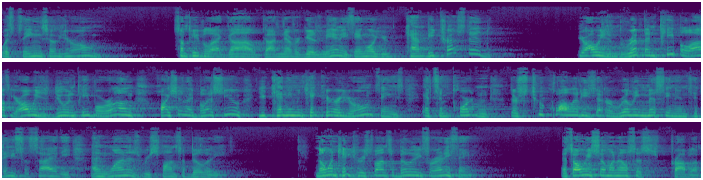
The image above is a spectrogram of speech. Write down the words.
with things of your own? Some people like God, God never gives me anything. Well, you can't be trusted. You're always ripping people off. You're always doing people wrong. Why should I bless you? You can't even take care of your own things. It's important. There's two qualities that are really missing in today's society, and one is responsibility. No one takes responsibility for anything. It's always someone else's problem.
